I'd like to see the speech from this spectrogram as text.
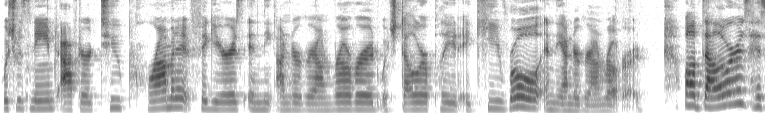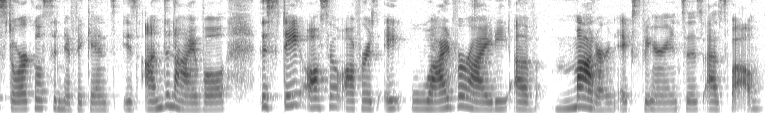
which was named after two prominent figures in the Underground Railroad, which Delaware played a key role in the Underground Railroad. While Delaware's historical significance is undeniable, the state also offers a wide variety of modern experiences as well.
